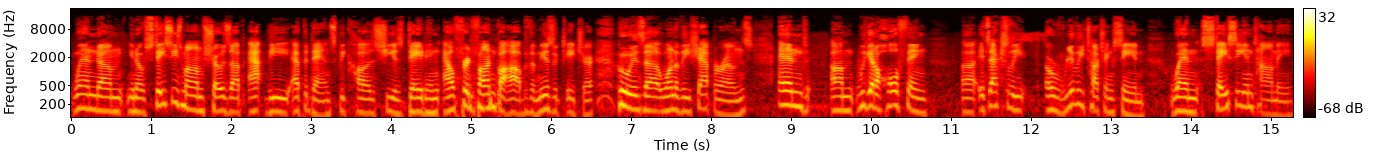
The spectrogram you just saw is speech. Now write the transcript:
when um, you know Stacy's mom shows up at the at the dance because she is dating Alfred von Bob, the music teacher, who is uh, one of the chaperones, and um, we get a whole thing. Uh, it's actually a really touching scene when Stacy and Tommy.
